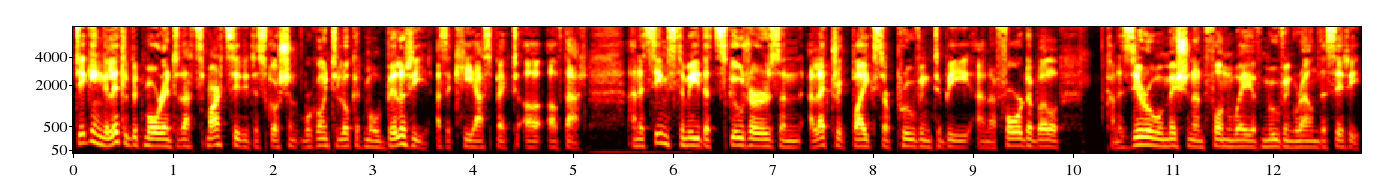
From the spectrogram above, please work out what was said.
digging a little bit more into that smart city discussion, we're going to look at mobility as a key aspect of, of, that. And it seems to me that scooters and electric bikes are proving to be an affordable, kind of zero emission and fun way of moving around the city.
